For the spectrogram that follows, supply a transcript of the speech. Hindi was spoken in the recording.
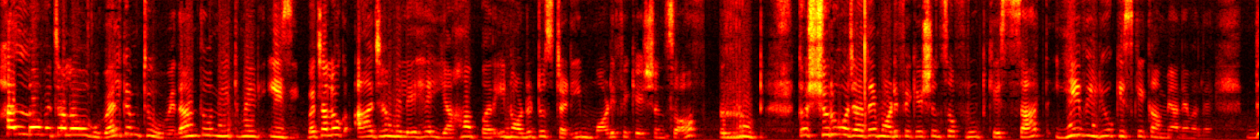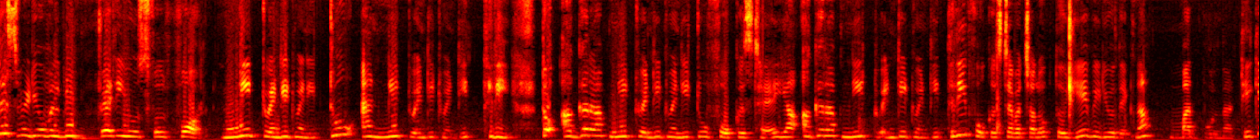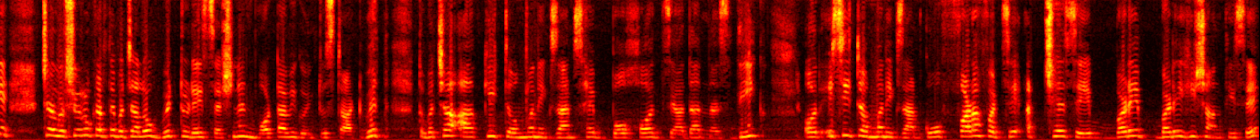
हेलो बच्चा लोग. Welcome to Vedantu NEET made easy बच्चा लोग, आज हम मिले हैं यहाँ पर in order to study modifications of root तो शुरू हो जाते हैं मॉडिफिकेशंस ऑफ़ रूट के साथ। ये वीडियो किसके काम में आने वाला है? This video will be very useful for NEET 2022 and NEET 2023 तो अगर आप नीट 2022 फोकस्ड है या अगर आप नीट 2023 फोकस्ड है बच्चा लोग तो ये वीडियो देखना मत भूलना, ठीक है? चलो, शुरू करते बच्चा लोग with today's session and what are we going to start with तो बच्चा, आपकी टर्म वन एग्ज़ाम्स है बहुत ज़्यादा नज़दीक और इसी टर्म वन एग्ज़ाम को फटाफट से अच्छे से बड़े बड़े ही शांति से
